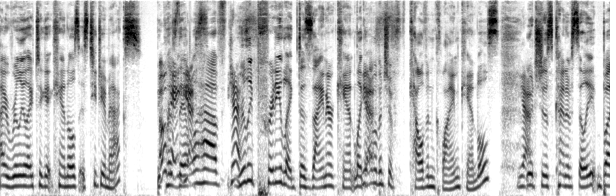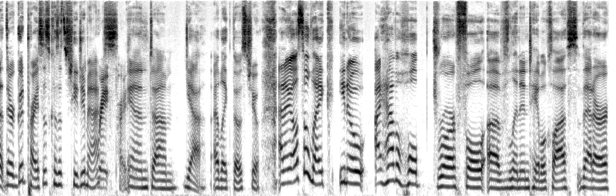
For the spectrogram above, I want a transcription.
I really like to get candles is TJ Maxx because Okay, they yes, all have yes. really pretty like designer can like I have a bunch of Calvin Klein candles, Yes. which is kind of silly, but they're good prices because it's TJ Maxx. Great prices. and um, yeah, I like those too. And I also like you know I have a whole drawer full of linen tablecloths that are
